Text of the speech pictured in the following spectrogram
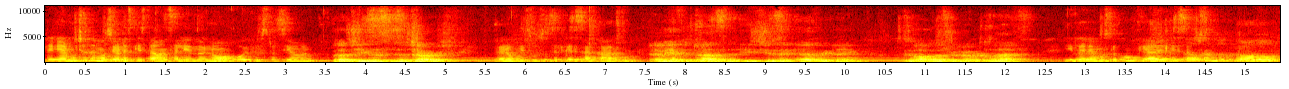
Tenían muchas emociones que estaban saliendo, enojo y frustración, But Jesus is in charge, pero Jesús es el que está a cargo and we have to trust that He's using everything to help us remember to laugh. y tenemos que confiar en que está usando todo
